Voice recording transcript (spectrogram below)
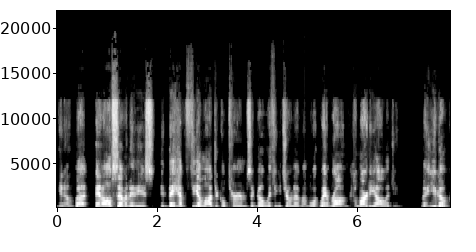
you know. But and all seven of these, they have theological terms that go with each one of them. What went wrong? Hamartiology. you go,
